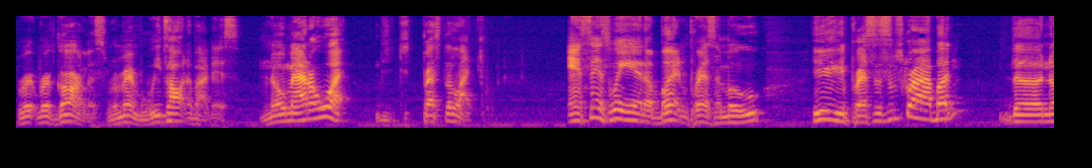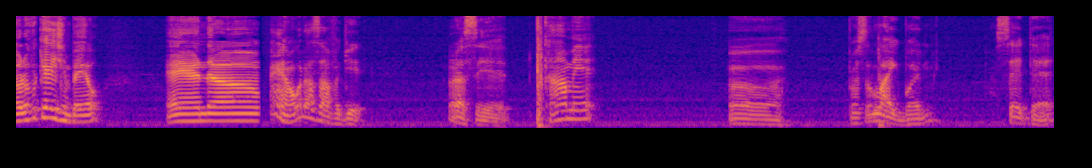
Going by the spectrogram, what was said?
Regardless. Remember, we talked about this. No matter what, just press the like. And since we in a button pressing mood, you can press the subscribe button, the notification bell, and uh, man, what else I forget? What I said? Comment, uh, press the like button. I said that.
